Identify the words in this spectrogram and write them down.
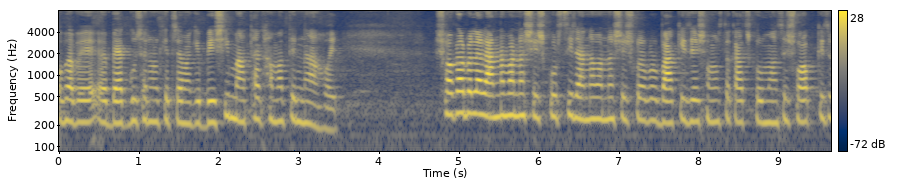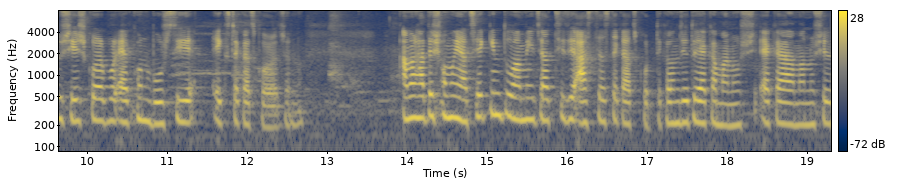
ওইভাবে ব্যাগ গুছানোর ক্ষেত্রে আমাকে বেশি মাথা ঘামাতে না হয়। সকালবেলা রান্নাবান্না শেষ করছি, রান্নাবান্না শেষ করার পর বাকি যে সমস্ত কাজকর্ম আছে সব কিছু শেষ করার পর এখন বসছি এক্সট্রা কাজ করার জন্য। আমার হাতে সময় আছে, কিন্তু আমি চাচ্ছি যে আস্তে আস্তে কাজ করতে, কারণ যেহেতু একা মানুষ, একা মানুষের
